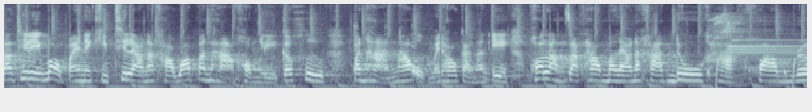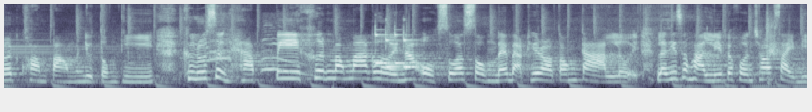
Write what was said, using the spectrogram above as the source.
แล้วที่ลีบอกไปในคลิปที่แล้วนะคะ ว่าปัญหาของลีก็คือปัญหาหน้าอกไม่เท่ากันนั่นเองพอหลังจากทำมาแล้วนะคะ ดูค่ะความเลิศความปังมันอยู่ตรงนี้ คือรู้สึกแฮปปี้ขึ้นมากๆเลยหน้าอกซัวทรงได้แบบที่เราต้องการเลย และที่สำคัญลีเป็นคนชอบใส่บิ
